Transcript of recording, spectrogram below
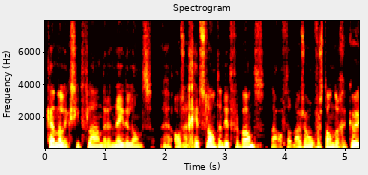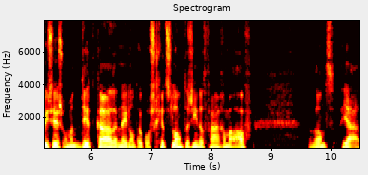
Kennelijk ziet Vlaanderen Nederland eh, als een gidsland in dit verband. Nou, of dat nou zo'n verstandige keuze is om in dit kader Nederland ook als gidsland te zien, dat vragen we af. Want ja,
